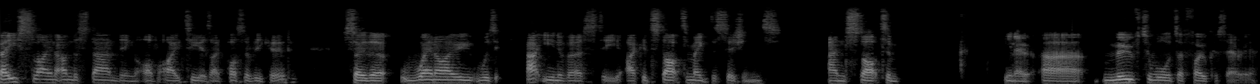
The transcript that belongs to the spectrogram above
baseline understanding of IT as I possibly could, so that when I was at university, I could start to make decisions and start to, you know, uh, move towards a focus area.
